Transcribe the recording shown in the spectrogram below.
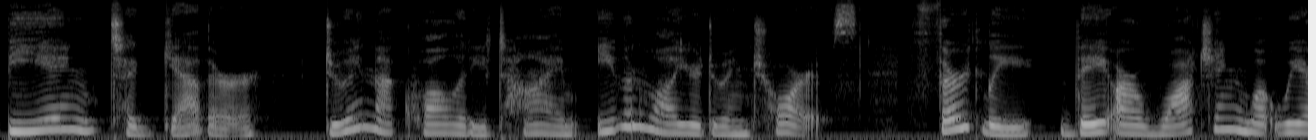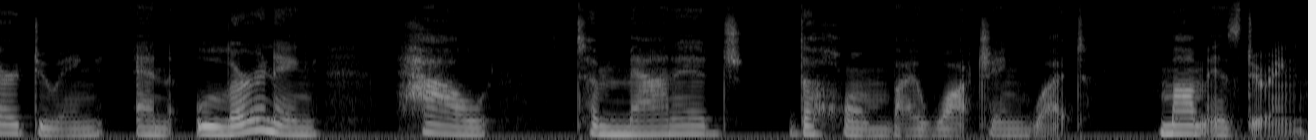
being together doing that quality time even while you're doing chores. Thirdly, they are watching what we are doing and learning how to manage the home by watching what mom is doing.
